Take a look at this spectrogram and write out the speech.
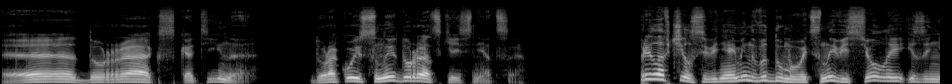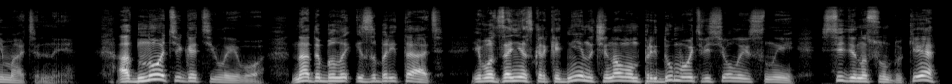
«Э, дурак, скотина! Дураку и сны дурацкие снятся!» Приловчился Вениамин выдумывать сны веселые и занимательные. Одно тяготило его — надо было изобретать, и вот за несколько дней начинал он придумывать веселые сны, сидя на сундуке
